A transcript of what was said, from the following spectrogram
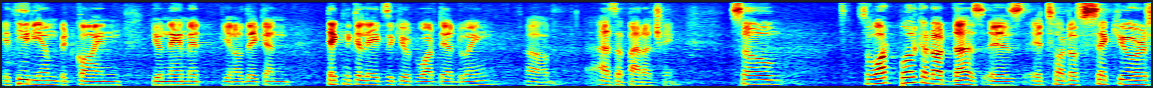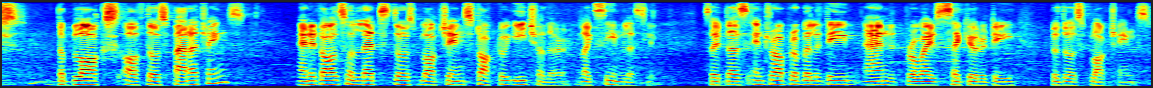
Ethereum, Bitcoin, you name it, you know, they can technically execute what they're doing uh, as a parachain. So, so what Polkadot does is it sort of secures the blocks of those parachains, and it also lets those blockchains talk to each other like seamlessly. So it does interoperability and it provides security to those blockchains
